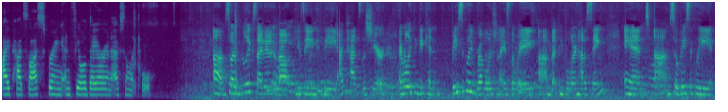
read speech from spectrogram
iPads last spring and feel they are an excellent tool. Um, so I'm really excited about using the iPads this year. I really think it can basically revolutionize the way um, that people learn how to sing. And um, so basically,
